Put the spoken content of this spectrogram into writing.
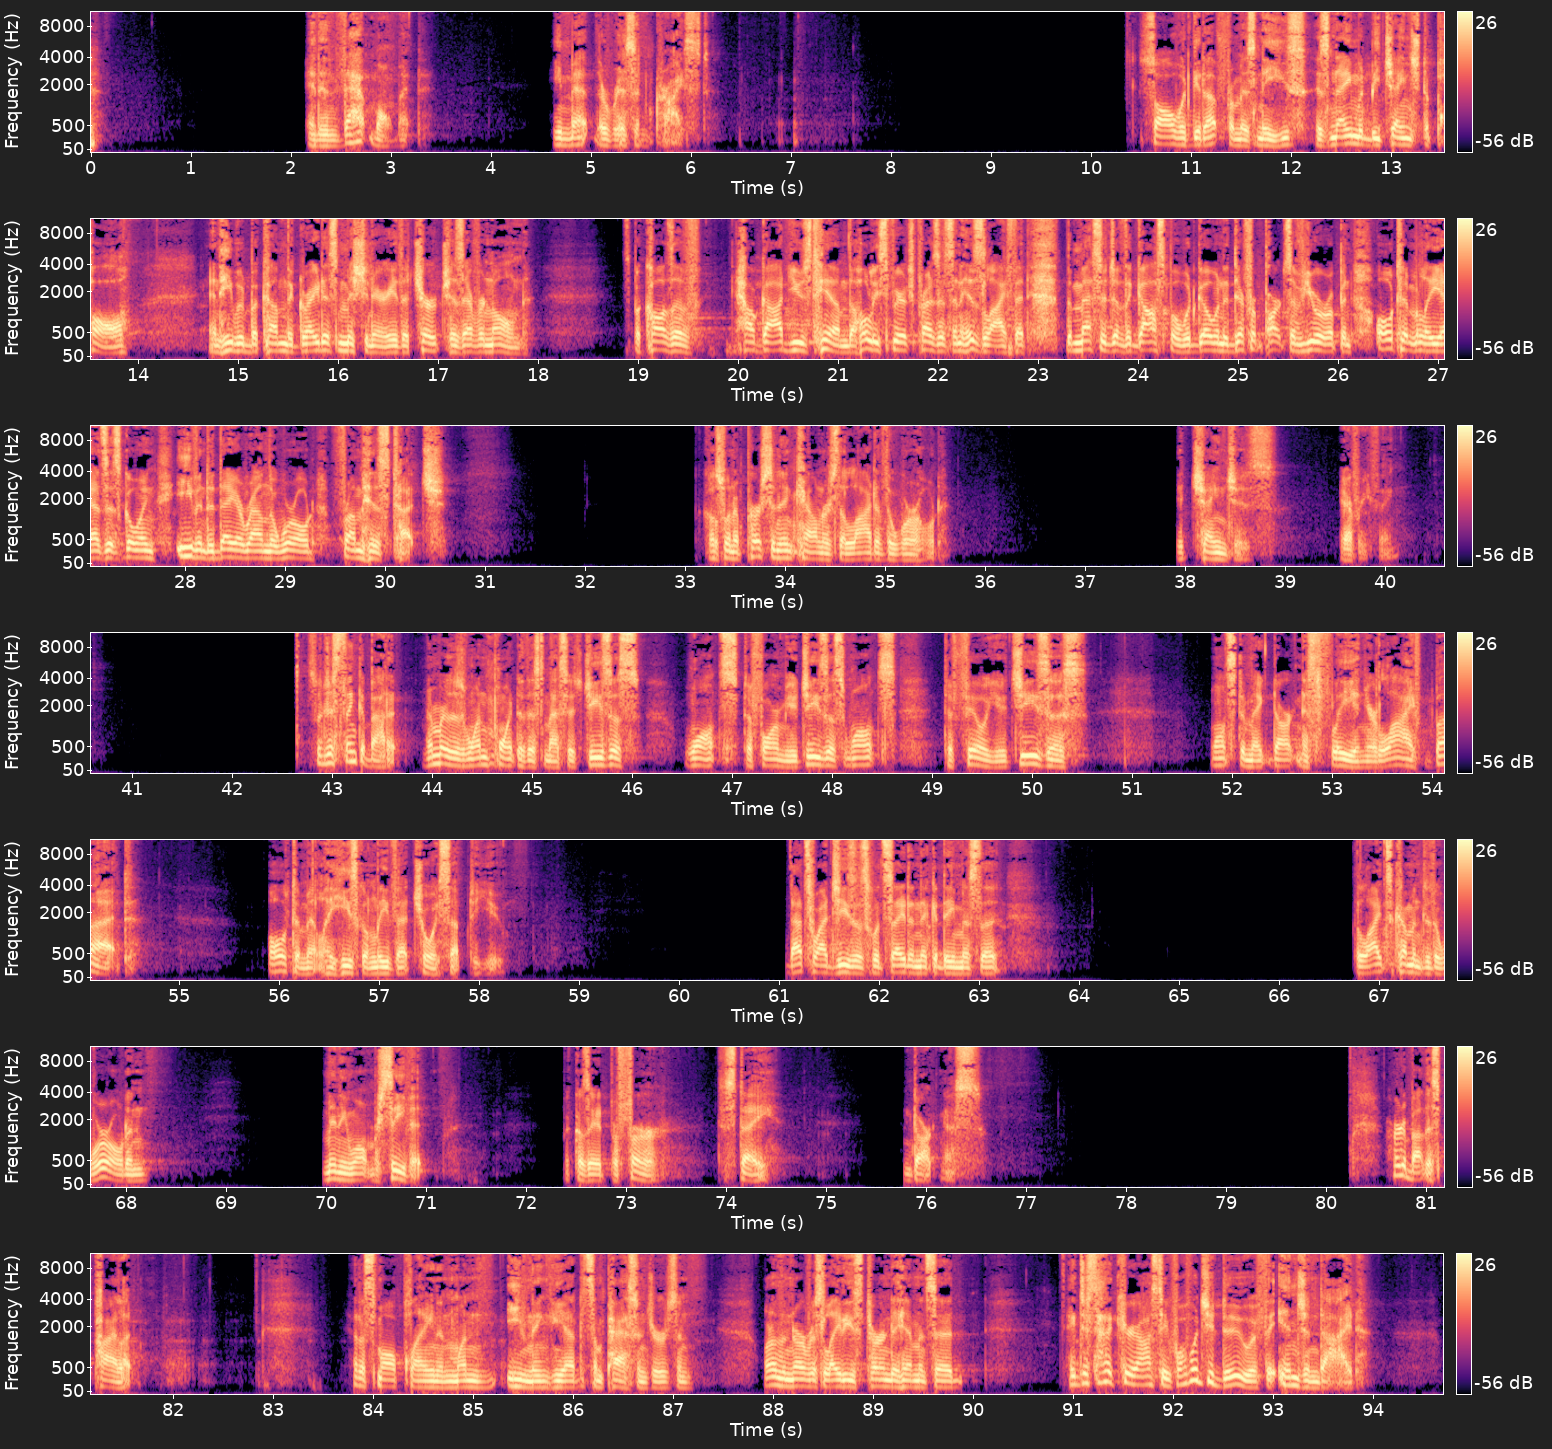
And in that moment, he met the risen Christ. Saul would get up from his knees, his name would be changed to Paul, and he would become the greatest missionary the church has ever known. It's because of how God used him, the Holy Spirit's presence in his life, that the message of the gospel would go into different parts of Europe and ultimately, as it's going even today around the world, from his touch. Because when a person encounters the light of the world, it changes everything. So just think about it. Remember, there's one point to this message. Jesus wants to form you. Jesus wants to fill you. Jesus wants to make darkness flee in your life, but ultimately, He's going to leave that choice up to you. That's why Jesus would say to Nicodemus that the light's come into the world and many won't receive it because they'd prefer to stay in darkness. Heard about this pilot. Had a small plane, and one evening he had some passengers, and one of the nervous ladies turned to him and said, Hey, just out of curiosity, what would you do if the engine died?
